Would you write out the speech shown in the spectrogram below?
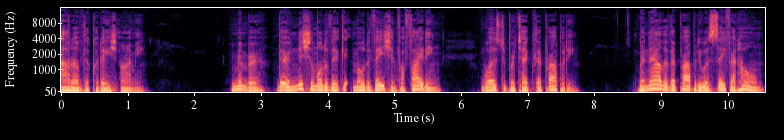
out of the Quraysh army. Remember, their initial motiva- motivation for fighting was to protect their property. But now that their property was safe at home,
